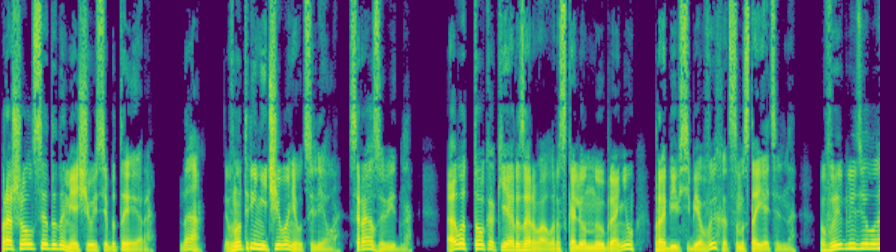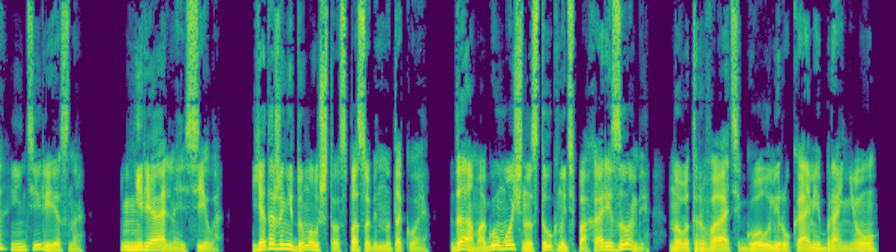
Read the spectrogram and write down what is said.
Прошелся до дымящегося БТРа. Да, внутри ничего не уцелело, сразу видно. А вот то, как я разорвал раскаленную броню, пробив себе выход самостоятельно, выглядело интересно. Нереальная сила. Я даже не думал, что способен на такое. Да, могу мощно стукнуть по харе зомби, но вот рвать голыми руками броню...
